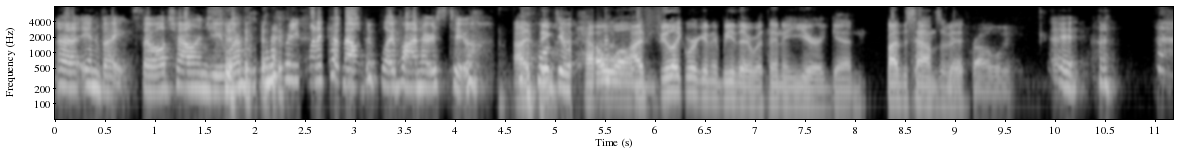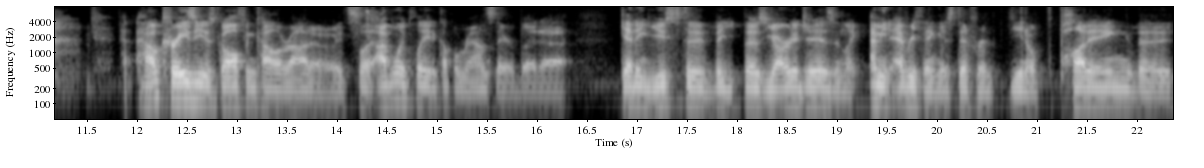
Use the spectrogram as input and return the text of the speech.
uh, invite. So I'll challenge you whenever you want to come out to play Pinehurst too. I we'll think do it. How um, I feel like we're going to be there within a year again, by the sounds of yeah, it. probably. Good. How crazy is golf in Colorado? It's like I've only played a couple rounds there, but uh, getting used to the those yardages and like I mean everything is different. You know, putting the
